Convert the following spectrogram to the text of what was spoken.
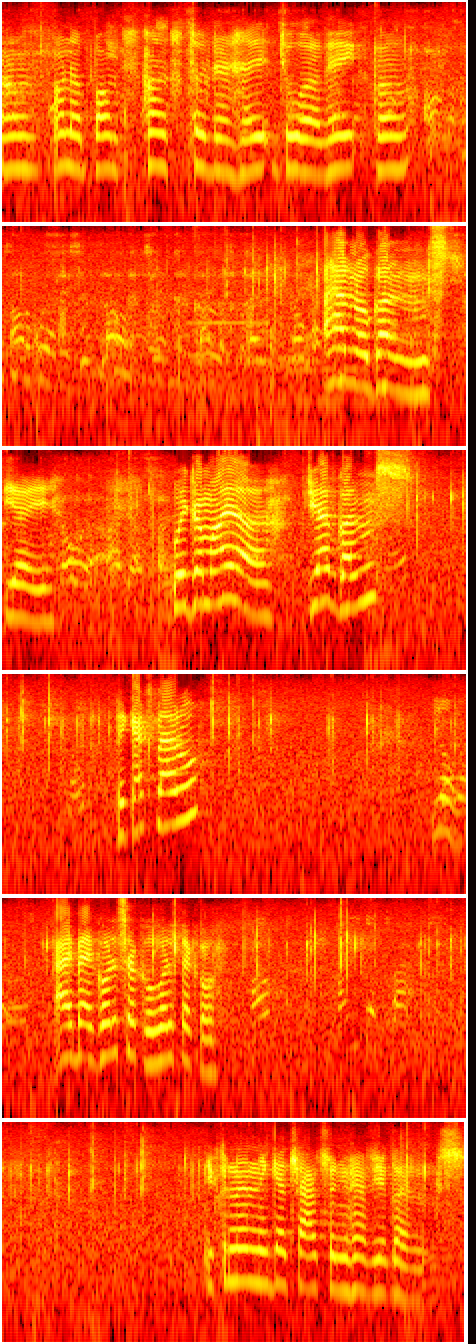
um on a bum huh, to the head to a vehicle. I have no guns. Yay. Wait, Jeremiah, do you have guns? Pickaxe battle? yo. I bet. Go to circle. Go to circle. How, how do you get trapped? You can only get traps when you have your guns.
